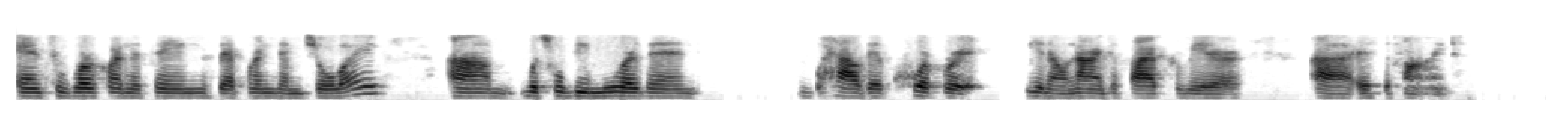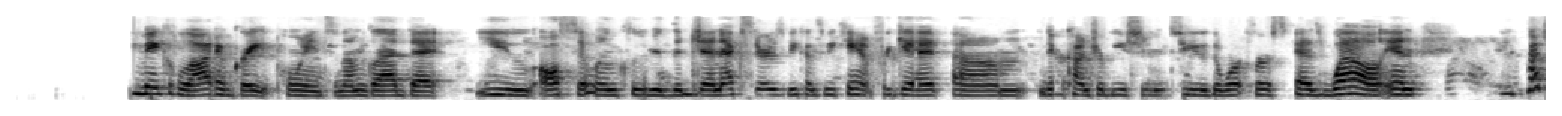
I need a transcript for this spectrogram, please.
and to work on the things that bring them joy, um, which will be more than how their corporate you know nine to five career uh, is defined. You make a lot of great points, and I'm glad that you also included the Gen Xers because we can't forget um, their contribution to the workforce as well. And you touch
